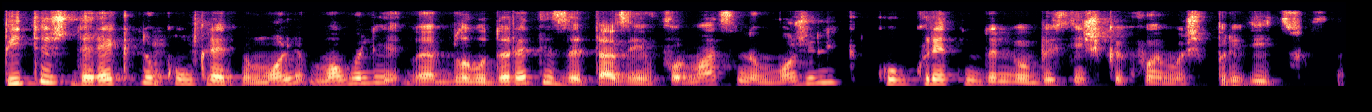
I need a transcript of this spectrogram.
питаш директно, конкретно. Моля, мога ли, а, благодаря ти за тази информация, но може ли конкретно да ми обясниш какво имаш предвид с това?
